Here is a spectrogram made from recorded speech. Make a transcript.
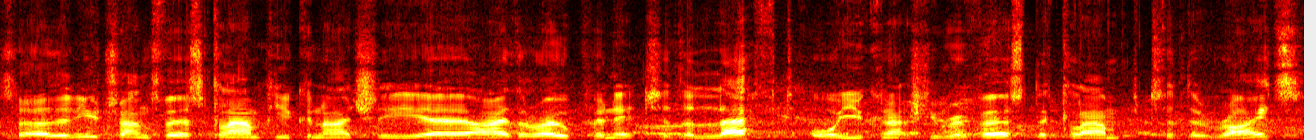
So the new transverse clamp you can actually uh, either open it to the left or you can actually reverse the clamp to the right.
